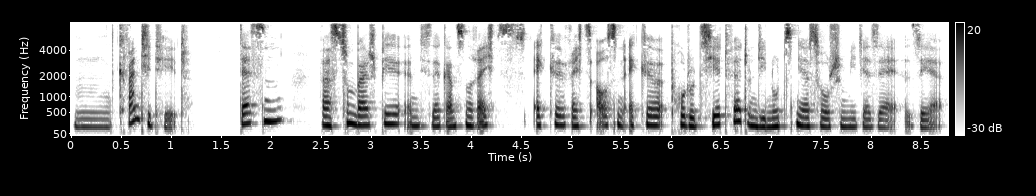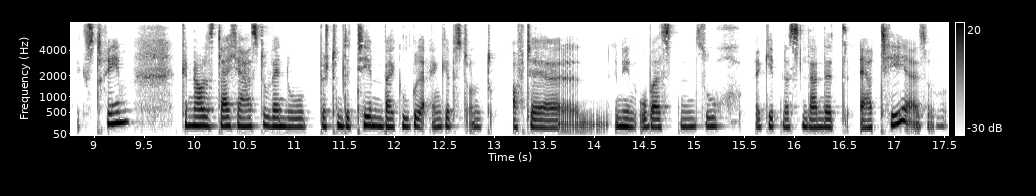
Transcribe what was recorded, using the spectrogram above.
hm, Quantität dessen, was zum Beispiel in dieser ganzen Rechtsecke, Rechtsaußenecke produziert wird, und die nutzen ja Social Media sehr, sehr extrem. Genau das gleiche hast du, wenn du bestimmte Themen bei Google eingibst und auf der, in den obersten Suchergebnissen landet RT, also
